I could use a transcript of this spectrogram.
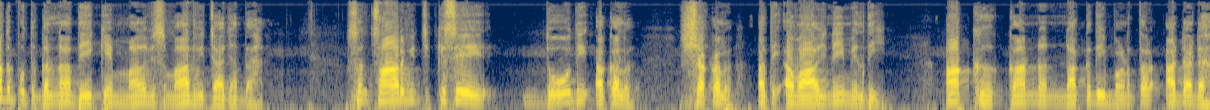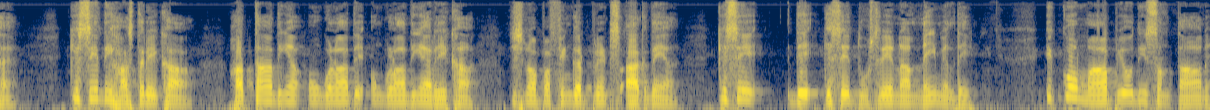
ਅਦਭੁਤ ਗੱਲਾਂ ਦੇਖ ਕੇ ਮਨ ਵਿਸਮਾਦ ਵਿੱਚ ਆ ਜਾਂਦਾ ਹੈ। ਸੰਸਾਰ ਵਿੱਚ ਕਿਸੇ ਦੋ ਦੀ ਅਕਲ, ਸ਼ਕਲ ਅਤੇ ਆਵਾਜ਼ ਨਹੀਂ ਮਿਲਦੀ। ਅੱਖ, ਕੰਨ, ਨੱਕ ਦੀ ਬਣਤਰ ਅੱਡ ਅੱਡ ਹੈ। ਕਿਸੇ ਦੀ ਹਸਤ ਰੇਖਾ ਹੱਥਾਂ ਦੀਆਂ ਉਂਗਲਾਂ ਤੇ ਉਂਗਲਾਂ ਦੀਆਂ ਰੇਖਾ ਜਿਸ ਨੂੰ ਆਪਾਂ ਫਿੰਗਰਪ੍ਰਿੰਟਸ ਆਖਦੇ ਹਾਂ, ਕਿਸੇ ਦੇ ਕਿਸੇ ਦੂਸਰੇ ਨਾਲ ਨਹੀਂ ਮਿਲਦੇ। ਇੱਕੋ ਮਾਂ ਪਿਓ ਦੀ ਸੰਤਾਨ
